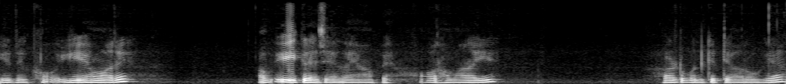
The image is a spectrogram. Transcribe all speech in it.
ये देखो, ये हमारे, अब एक रह जाएगा यहाँ पे, और हमारा ये हार्ट बन के तैयार हो गया।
